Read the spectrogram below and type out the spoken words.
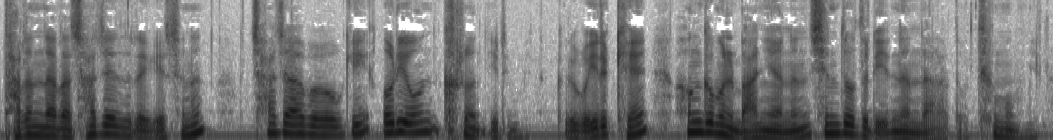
다른 나라 사제들에게서는 찾아보기 어려운 그런 일입니다. 그리고 이렇게 헌금을 많이 하는 신도들이 있는 나라도 드뭅니다.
